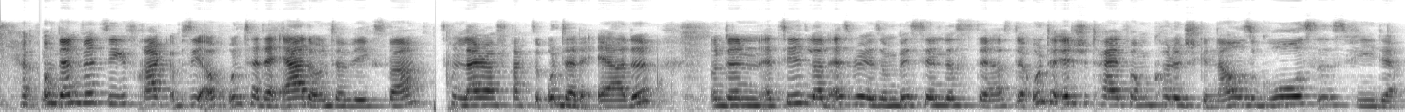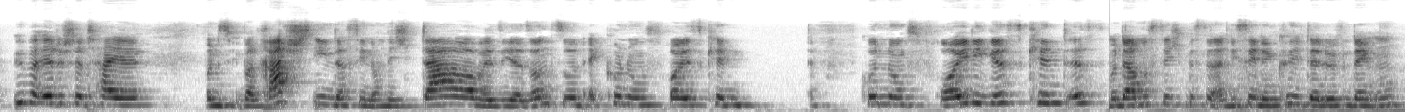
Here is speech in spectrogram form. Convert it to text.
Und dann wird sie gefragt, ob sie auch unter der Erde unterwegs war. Und Lyra fragt so, unter der Erde? Und dann erzählt Lord Asriel so ein bisschen, dass der, dass der unterirdische Teil vom College genauso groß ist wie der überirdische Teil. Und es überrascht ihn, dass sie noch nicht da war, weil sie ja sonst so ein erkundungsfreudiges Kind, erkundungsfreudiges Kind ist. Und da musste ich ein bisschen an die Szene in König der Löwen denken,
